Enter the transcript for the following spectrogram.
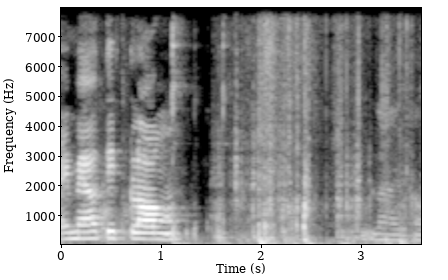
ไอแมวติดกล่องดูลายเขา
